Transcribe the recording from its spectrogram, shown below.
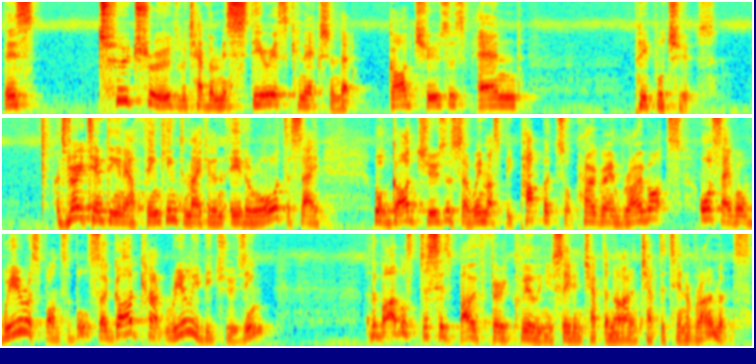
there's two truths which have a mysterious connection that God chooses and people choose. It's very tempting in our thinking to make it an either or, to say, well, God chooses, so we must be puppets or programmed robots, or say, well, we're responsible, so God can't really be choosing. The Bible just says both very clearly, and you see it in chapter 9 and chapter 10 of Romans.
